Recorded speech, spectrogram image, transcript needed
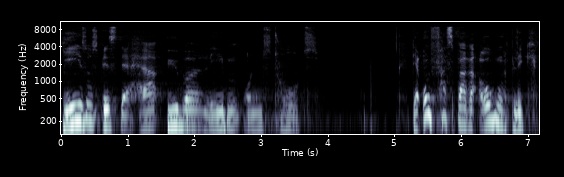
Jesus ist der Herr über Leben und Tod. Der unfassbare Augenblick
